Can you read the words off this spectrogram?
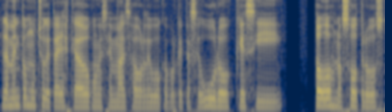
Lamento mucho que te hayas quedado con ese mal sabor de boca, porque te aseguro que si todos nosotros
